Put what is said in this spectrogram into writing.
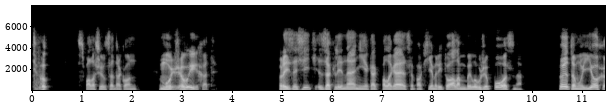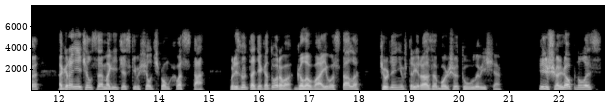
Тьфу! сполошился дракон. Мой же выход! Произносить заклинание, как полагается по всем ритуалам, было уже поздно, поэтому Йоха ограничился магическим щелчком хвоста, в результате которого голова его стала чуть ли не в три раза больше туловища и шлепнулась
